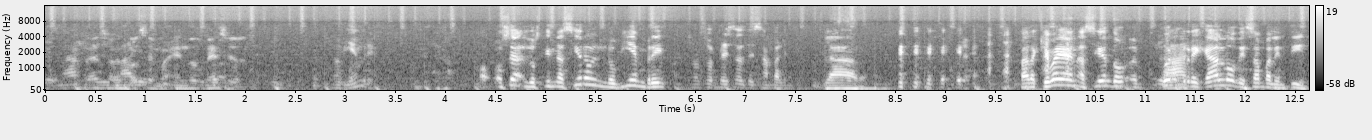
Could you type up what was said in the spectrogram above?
pues, marzo, Eso en mayo, dos sema- en dos meses. Noviembre. O, o sea, los que nacieron en noviembre, Son sorpresas de San Valentín. claro. Para que vayan haciendo, eh, fue un Claro. regalo de San Valentín.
